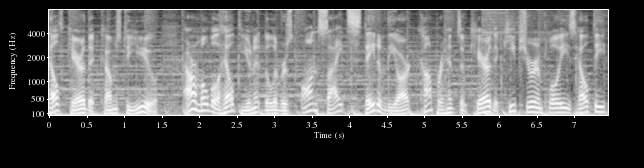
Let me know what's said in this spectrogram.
health care that comes to you. Our mobile health unit delivers on site, state of the art, comprehensive care that keeps your employees healthy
